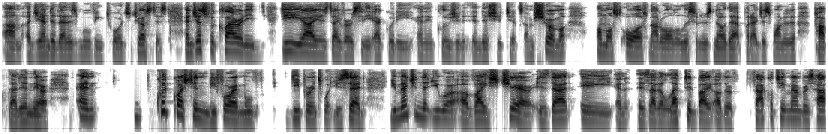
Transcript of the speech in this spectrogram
um, agenda that is moving towards justice. And just for clarity, DEI is diversity, equity, and inclusion initiatives. I'm sure mo- almost all, if not all, the listeners know that, but I just wanted to pop that in there. And quick question before I move deeper into what you said. You mentioned that you were a vice chair. Is that a and is that elected by other faculty members? How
